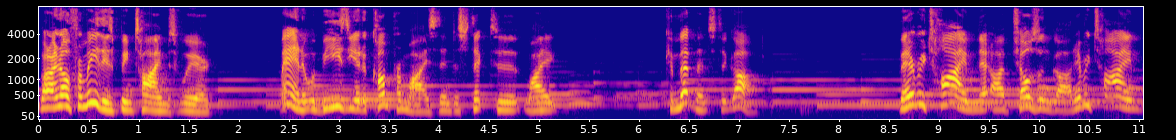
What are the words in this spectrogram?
But I know for me, there's been times where, man, it would be easier to compromise than to stick to my commitments to God. But every time that I've chosen God, every time,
